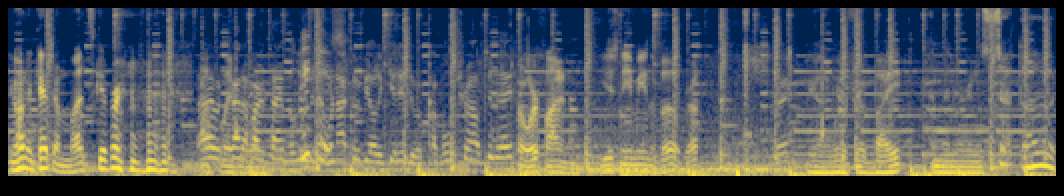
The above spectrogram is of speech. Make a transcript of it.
You want to catch a mud skipper? I have a kind of hard time believing This that we're not going to be able to get into a couple of trout today. Oh, we're finding them. You just need me in the boat, bro. For a bite, and then we're gonna set the hook.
